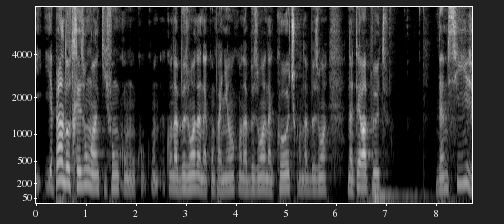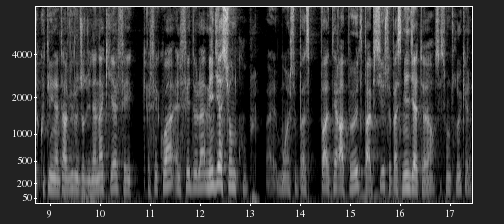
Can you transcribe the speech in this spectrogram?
il y a plein d'autres raisons hein, qui font qu'on a besoin d'un accompagnant, qu'on a besoin d'un coach, qu'on a besoin d'un thérapeute Damsi, écouté une interview l'autre jour d'une nana qui, elle, fait, elle fait quoi? Elle fait de la médiation de couple. Bon, elle se passe pas thérapeute, pas psy, elle se passe médiateur, c'est son truc. Elle,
